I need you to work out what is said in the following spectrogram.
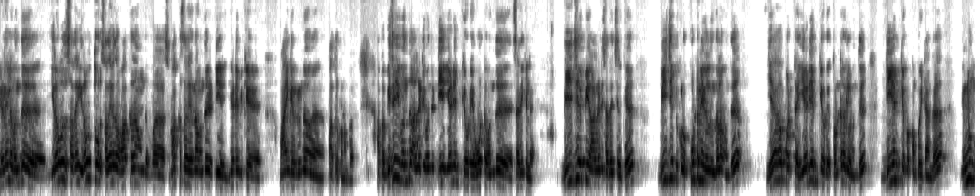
இடையில வந்து இருபது சதவீதம் இருபத்தோரு சதவீத வாக்கு தான் வந்து வாக்கு சதவீதம் தான் வந்து டி ஏடிஎம்கே வாங்கிருக்குன்னு பார்த்துருக்கோம் நம்ம. அப்ப விஜய் வந்து ஆல்ரெடி வந்து டி ஏடிஎம்கேவுடைய ஓட்டை வந்து சிதைக்கல பிஜேபி ஆல்ரெடி சதைச்சிருக்கு பிஜேபி கூட கூட்டணிகள் இருந்தாலும் வந்து ஏகப்பட்ட ஏடிஎம்கேடைய தொண்டர்கள் வந்து டிஎம்கே பக்கம் போயிட்டாங்க. இன்னும்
